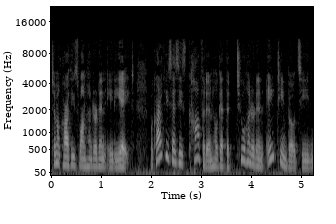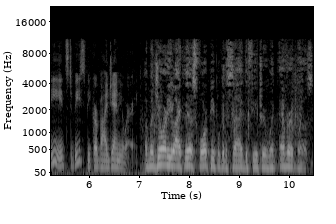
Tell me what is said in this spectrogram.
to McCarthy's 188. McCarthy says he's confident he'll get the 218 votes he needs to be Speaker by January. A majority like this, four people could decide the future, whatever it goes.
